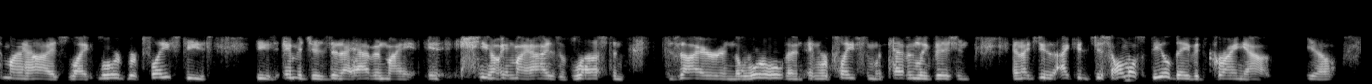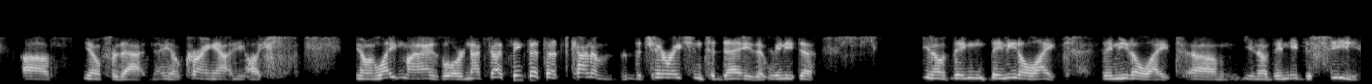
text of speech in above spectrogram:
to my eyes, like Lord replace these these images that I have in my you know in my eyes of lust and desire in the world and, and replace them with heavenly vision. And I just, I could just almost feel David crying out, you know, uh, you know, for that, you know, crying out, you know, like, you know, enlighten my eyes, Lord. And I, I think that that's kind of the generation today that we need to, you know, they, they need a light. They need a light. Um, you know, they need to see,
